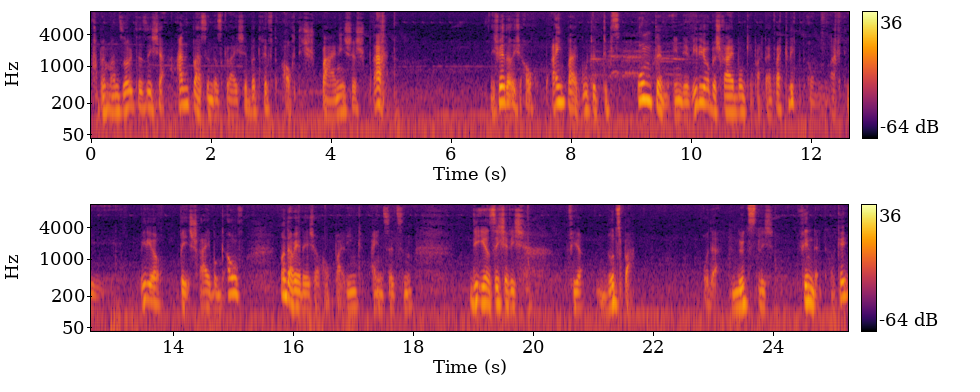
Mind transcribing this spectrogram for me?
aber man sollte sich ja anpassen. Das gleiche betrifft auch die spanische Sprache. Ich werde euch auch ein paar gute Tipps unten in der Videobeschreibung, ihr macht einfach Klick und macht die Videobeschreibung auf und da werde ich auch ein paar Links einsetzen, die ihr sicherlich für nutzbar oder nützlich findet. Okay?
